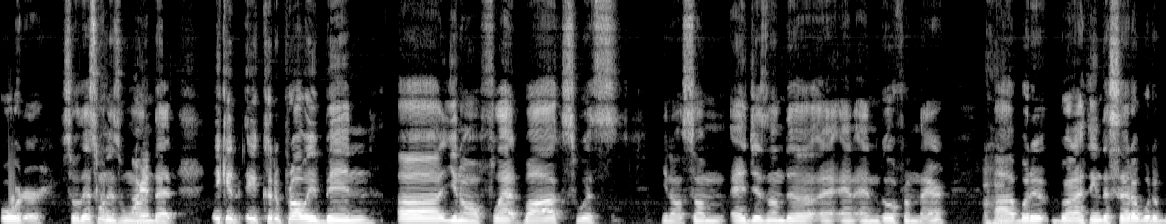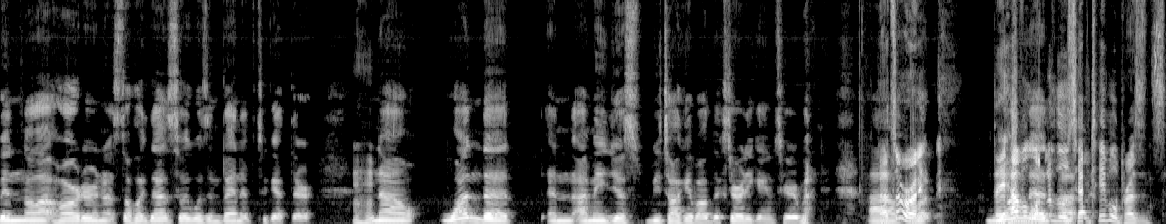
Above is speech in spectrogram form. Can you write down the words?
order so this one is one Okay. that it could it could have probably been uh you know a flat box with you know some edges on the and and go from there Mhm. uh but it but i think the setup would have been a lot harder and stuff like that so it was inventive to get there Mhm. now, one that, and I may just be talking about dexterity games here, but That's um, all right. They have a one lot of those uh, have table presence.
